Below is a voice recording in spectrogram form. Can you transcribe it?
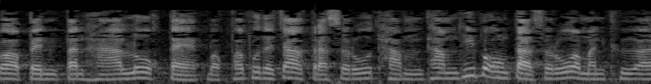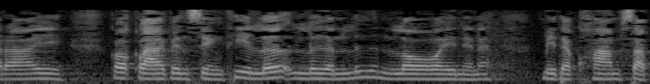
ก็เป็นปัญหาโลกแตกบอกพระพุทธเจ้าตรัสรู้ธรรมธรรมที่พระองค์ตรัสรู้ว่ามันคืออะไร ก็กลายเป็นสิ่งที่เลอะเลือนเลื่อนลอยเนี่ยนะมีแต่ความสับ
